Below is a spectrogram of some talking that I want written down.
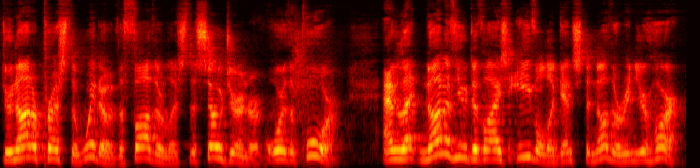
Do not oppress the widow, the fatherless, the sojourner, or the poor, and let none of you devise evil against another in your heart.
